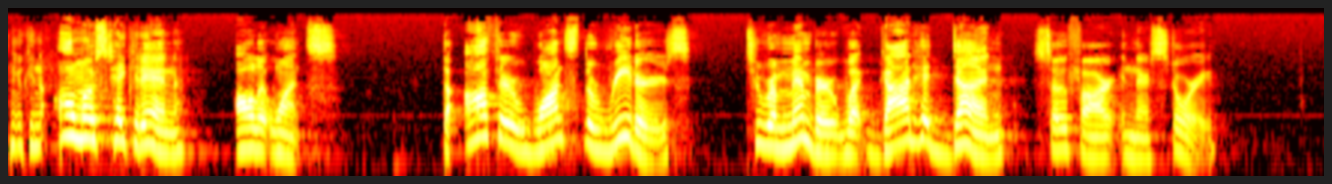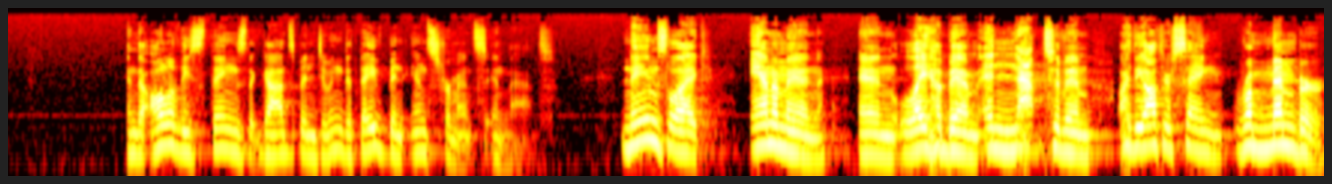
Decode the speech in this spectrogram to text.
You can almost take it in all at once. The author wants the readers to remember what God had done so far in their story. And that all of these things that God's been doing, that they've been instruments in that. Names like Anaman and Lehabim and Naphtuhim are the author saying, Remember,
